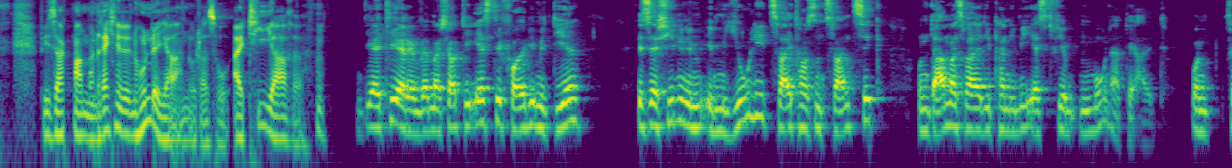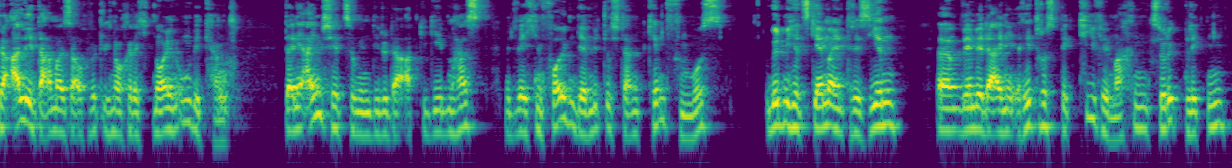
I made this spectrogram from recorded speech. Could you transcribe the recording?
wie sagt man, man rechnet in Hundejahren oder so, IT-Jahre. Die ITerin, wenn man schaut, die erste Folge mit dir ist erschienen im, im Juli 2020 und damals war ja die Pandemie erst vier Monate alt. Und für alle damals auch wirklich noch recht neu und unbekannt. Deine Einschätzungen, die du da abgegeben hast, mit welchen Folgen der Mittelstand kämpfen muss, würde mich jetzt gerne mal interessieren, äh, wenn wir da eine Retrospektive machen, zurückblicken.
